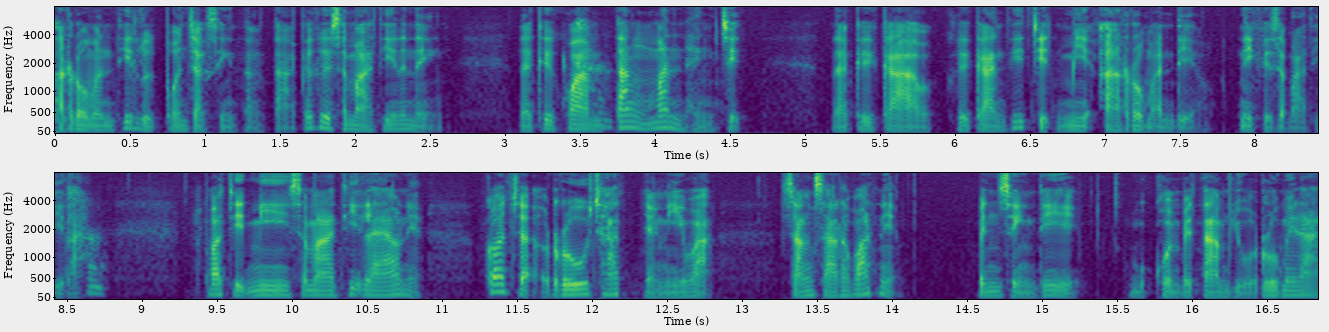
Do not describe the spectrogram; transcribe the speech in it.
อารมณ์อันที่หลุดพ้นจากสิ่งต่างๆ ก็คือสมาธินั่นเองนะคือความค่ะตั้งมั่นแห่งจิตนะคือการคือการที่จิตมีอารมณ์อันเดียว นี่คือสมาธิละค่ะพอจิตมีสมาธิแล้วเนี่ยก็จะรู้ชัดอย่างนี้ว่า สังสารวัฏเนี่ยเป็นสิ่งที่บุคคลไปตามอยู่รู้ไม่ได้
